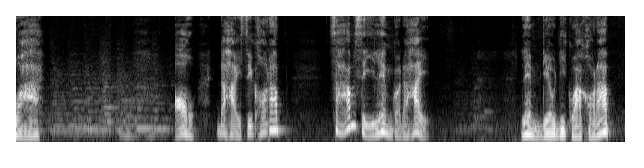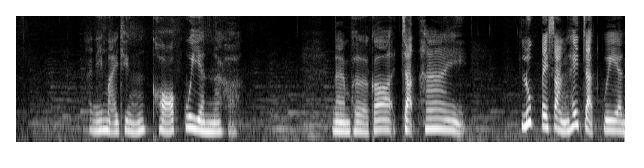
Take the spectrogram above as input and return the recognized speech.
กว่า เอ๋อได้สิขอรับ สามสี่เล่มก็ได้ เล่มเดียวดีกว่าขอรับ อันนี้หมายถึงขอเกวียนนะคะนายอำเภอก็จัดให้ ลุกไปสั่งให้จัดเกวียน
